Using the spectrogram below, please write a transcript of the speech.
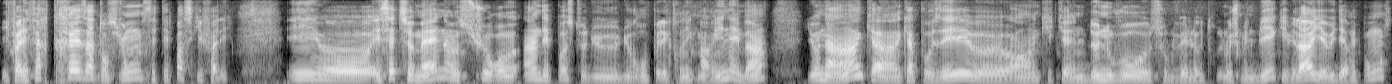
il fallait faire très attention, c'était pas ce qu'il fallait. Et, euh, cette semaine, sur un des postes du, groupe électronique marine, et eh ben, il y en a un qui a, posé, qui, a de nouveau soulevé le, chemin de blic, et là, il y a eu des réponses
